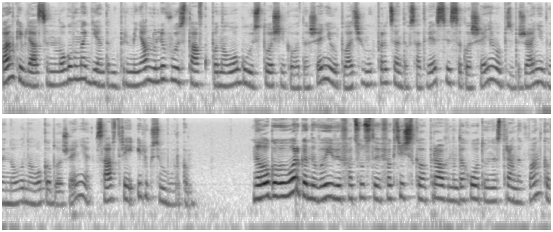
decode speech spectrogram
Банк являлся налоговым агентом и применял нулевую ставку по налогу у источника в отношении выплачиваемых процентов в соответствии с соглашением об избежании двойного налогообложения с Австрией и Люксембургом. Налоговые органы, выявив отсутствие фактического права на доход у иностранных банков,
